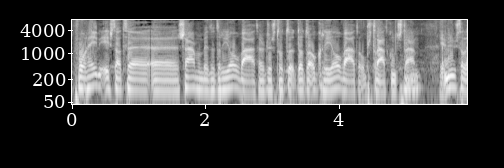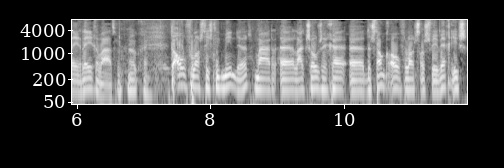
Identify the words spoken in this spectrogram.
Voorheen is dat eh, samen met het rioolwater, dus dat, dat er ook rioolwater op straat komt staan. En nu is het alleen regenwater. Oké. De overlast is niet minder, maar laat ik zo zeggen, de stankoverlast als het weer weg is,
